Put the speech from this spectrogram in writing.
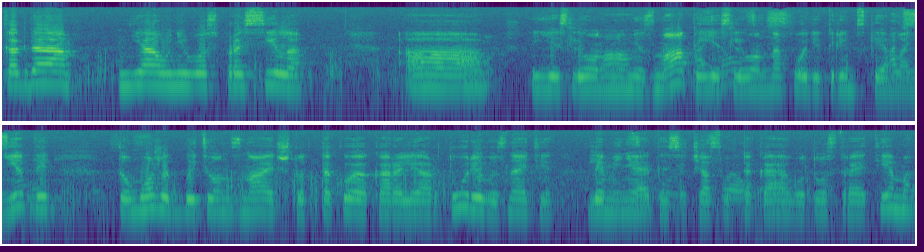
когда я у него спросила, а, если он нумизмат, и если он находит римские монеты, то, может быть, он знает что-то такое о короле Артуре. Вы знаете, для меня это сейчас вот такая вот острая тема.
